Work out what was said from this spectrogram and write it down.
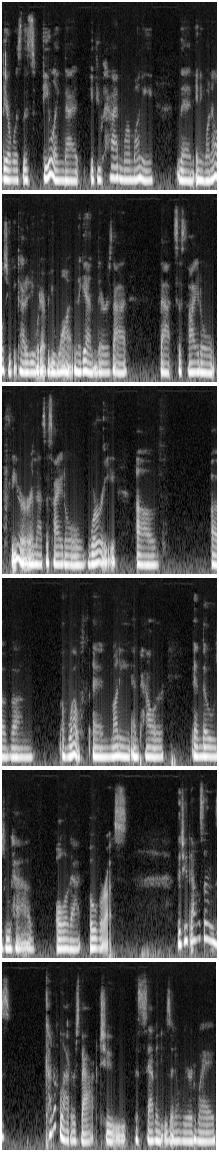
there was this feeling that if you had more money than anyone else, you could kind of do whatever you want. And again, there's that that societal fear and that societal worry of of um, of wealth and money and power and those who have all of that over us. The 2000s kind of ladders back to the 70s in a weird way,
